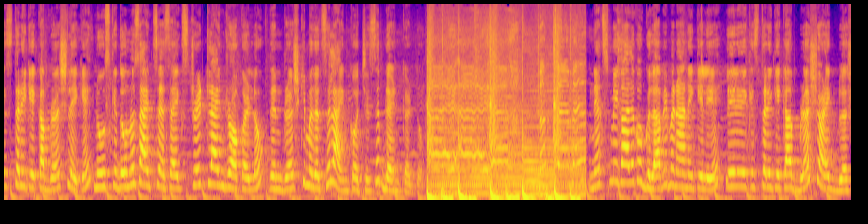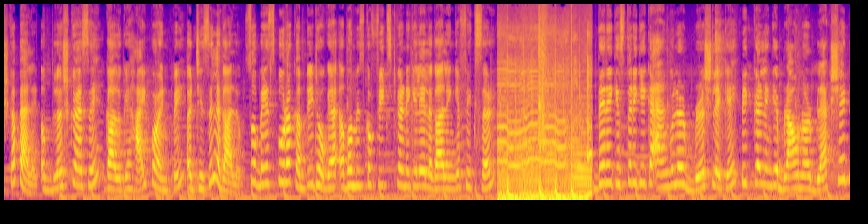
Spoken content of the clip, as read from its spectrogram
इस तरीके का ब्रश लेके नोज़ के दोनों साइड से ऐसा एक स्ट्रेट लाइन ड्रॉ कर लो देन ब्रश की मदद से लाइन को अच्छे से ब्लेंड कर दो। I, I, yeah. नेक्स्ट में गालों को गुलाबी बनाने के लिए ले लो एक इस तरीके का ब्रश और एक ब्लश का पैलेट अब ब्लश को ऐसे गालों के हाई पॉइंट पे अच्छे से लगा लो सो so, बेस पूरा कंप्लीट हो गया अब हम इसको फिक्स करने के लिए लगा लेंगे फिक्सर देन एक इस तरीके का एंगुलर ब्रश लेके पिक कर लेंगे ब्राउन और black shade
